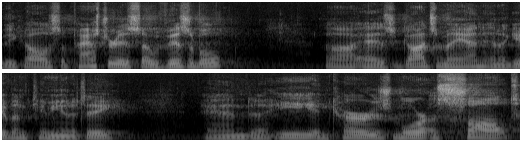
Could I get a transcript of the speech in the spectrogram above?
because a pastor is so visible uh, as God's man in a given community and uh, he incurs more assault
